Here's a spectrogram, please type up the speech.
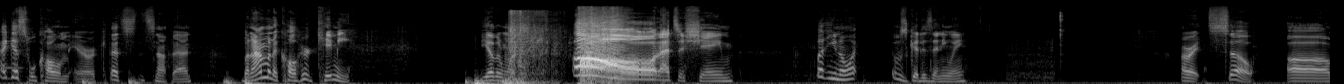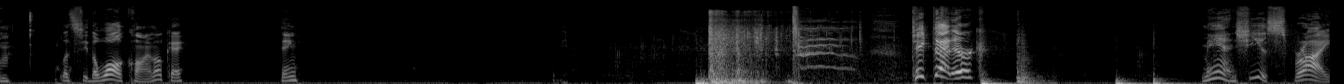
I guess we'll call him Eric. That's that's not bad. But I'm gonna call her Kimmy. The other one. Oh, that's a shame. But you know what? It was good as anyway. Alright, so, um, let's see, the wall climb, okay. Thing. Take that, Eric! Man, she is spry.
